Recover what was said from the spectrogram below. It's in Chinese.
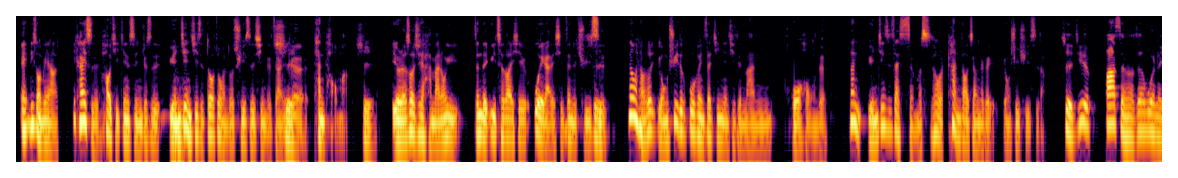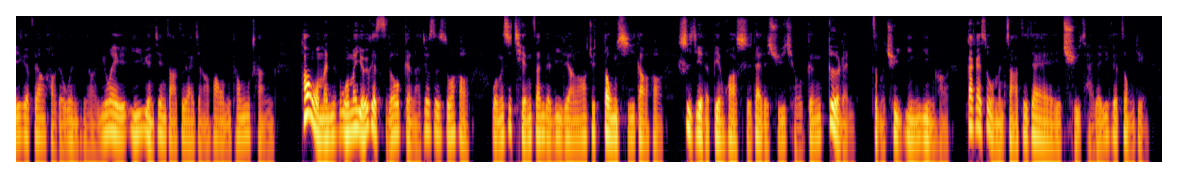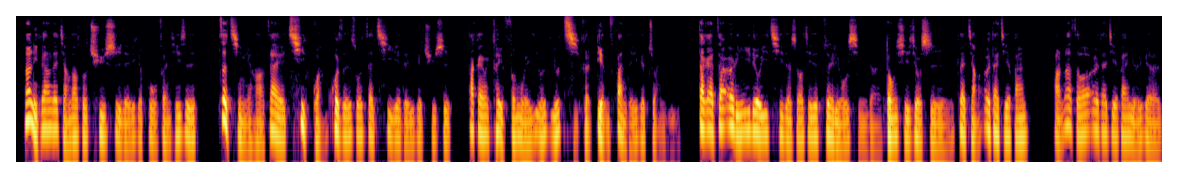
哎，李总编啊，一开始好奇一件事情，就是远见其实都做很多趋势性的这样一个探讨嘛。是，有的时候其实还蛮容易真的预测到一些未来的一些真的趋势。那我想说，永续这个部分在今年其实蛮火红的。那远见是在什么时候看到这样的一个永续趋势啊？是，其实巴神啊，真的问了一个非常好的问题啊。因为以远见杂志来讲的话，我们通常，通我们我们有一个 slogan 啊，就是说哈，我们是前瞻的力量，然后去洞悉到哈世界的变化、时代的需求跟个人怎么去应应哈，大概是我们杂志在取材的一个重点。那你刚刚在讲到说趋势的一个部分，其实。这几年哈，在气管或者是说在企业的一个趋势，大概可以分为有有几个典范的一个转移。大概在二零一六一七的时候，其实最流行的东西就是在讲二代接班。啊，那时候二代接班有一个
